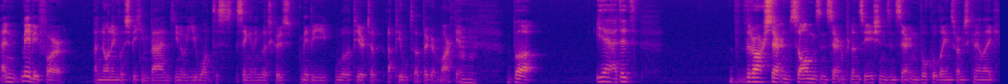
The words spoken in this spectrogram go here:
And maybe for a non-english speaking band you know you want to s- sing in english because maybe you will appear to appeal to a bigger market. Mm-hmm. But yeah i did there are certain songs and certain pronunciations and certain vocal lines where i'm just kind of like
